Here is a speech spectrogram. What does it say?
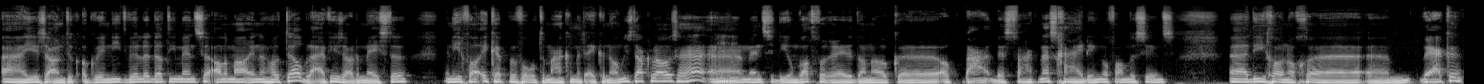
Uh, je zou natuurlijk ook weer niet willen dat die mensen allemaal in een hotel blijven. Je zou de meeste... In ieder geval, ik heb bijvoorbeeld te maken met economisch daklozen. Hè? Uh, Mhm. Mensen die om wat voor reden dan ook, uh, ook best vaak naar scheiding of anderszins... Die gewoon nog um, werken,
